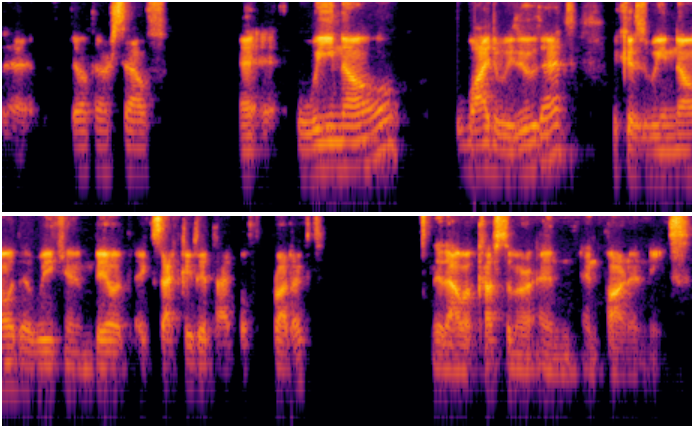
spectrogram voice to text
uh, built ourselves. Uh, we know why do we do that? Because we know that we can build exactly the type of product that our customer and, and partner needs.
